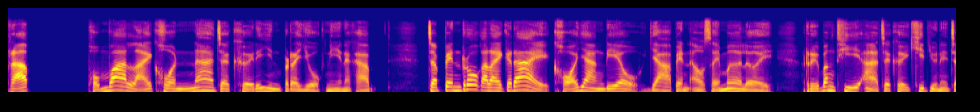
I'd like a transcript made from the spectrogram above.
ครับ ผมว่าหลายคนน่าจะเคยได้ยินประโยคนี้นะครับ จะเป็นโรคอะไรก็ได้ ขออย่างเดียว อย่าเป็นอัลไซเมอร์เลย หรือบางทีอาจจะเคยคิดอยู่ในใจ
